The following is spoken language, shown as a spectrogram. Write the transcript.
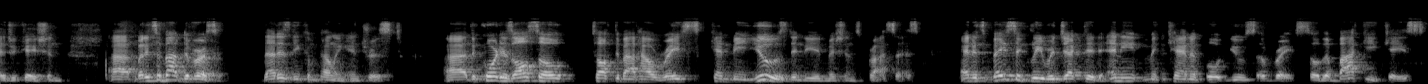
education. Uh, but it's about diversity. That is the compelling interest. The court has also talked about how race can be used in the admissions process. And it's basically rejected any mechanical use of race. So the Bakke case,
